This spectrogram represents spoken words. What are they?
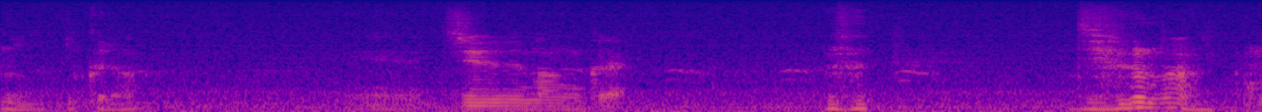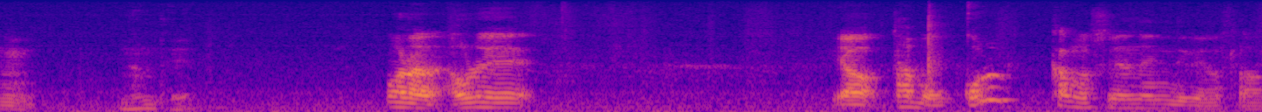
何？いくら？えー、10万くらい10万？うん。なんで？ほら俺いや多分怒るかもしれないんだけどさ。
